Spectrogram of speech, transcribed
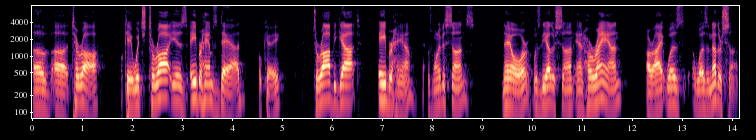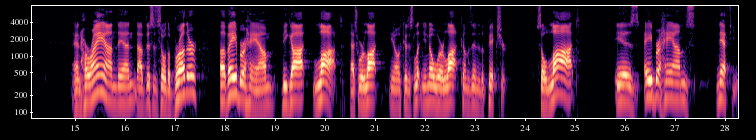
of uh, Terah, okay, which Terah is Abraham's dad, okay. Terah begot Abraham, that was one of his sons. Nahor was the other son, and Haran, all right, was, was another son. And Haran then, now this is so the brother of Abraham begot Lot. That's where Lot, you know, because it's letting you know where Lot comes into the picture. So Lot is Abraham's nephew.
